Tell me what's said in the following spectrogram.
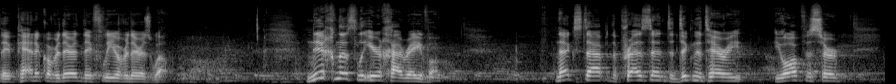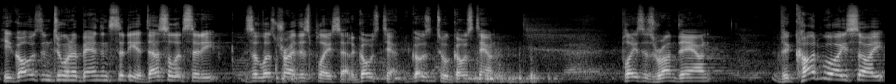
they panic over there, they flee over there as well. Nichnas li'ir chareva. Next step, the president, the dignitary, the officer, he goes into an abandoned city, a desolate city. Said, let's try this place out, a ghost town. He goes into a ghost town. Place is run down. Vikadmu Isai,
